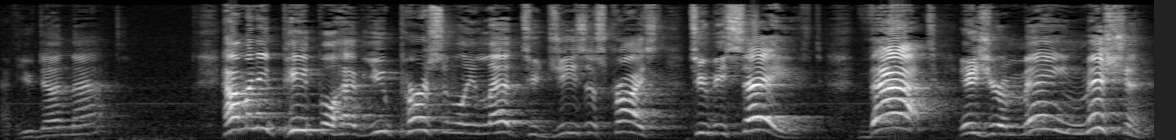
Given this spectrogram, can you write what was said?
Have you done that? How many people have you personally led to Jesus Christ to be saved? That is your main mission.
